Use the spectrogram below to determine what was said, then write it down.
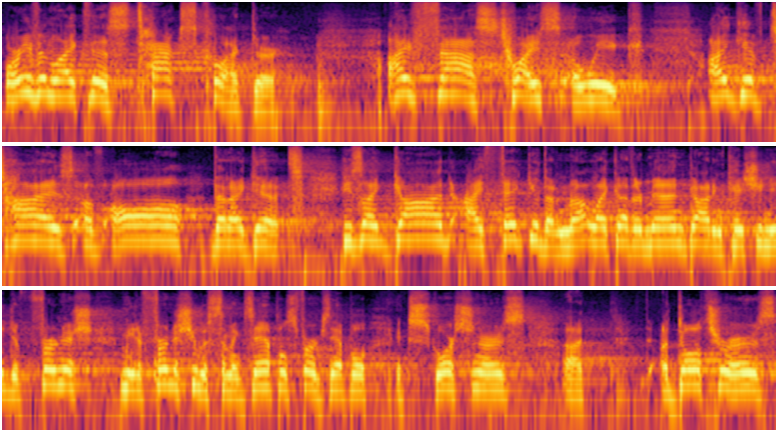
or even like this tax collector. I fast twice a week. I give tithes of all that I get. He's like, God, I thank you that I'm not like other men. God, in case you need to furnish me to furnish you with some examples, for example, extortioners, uh, adulterers,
